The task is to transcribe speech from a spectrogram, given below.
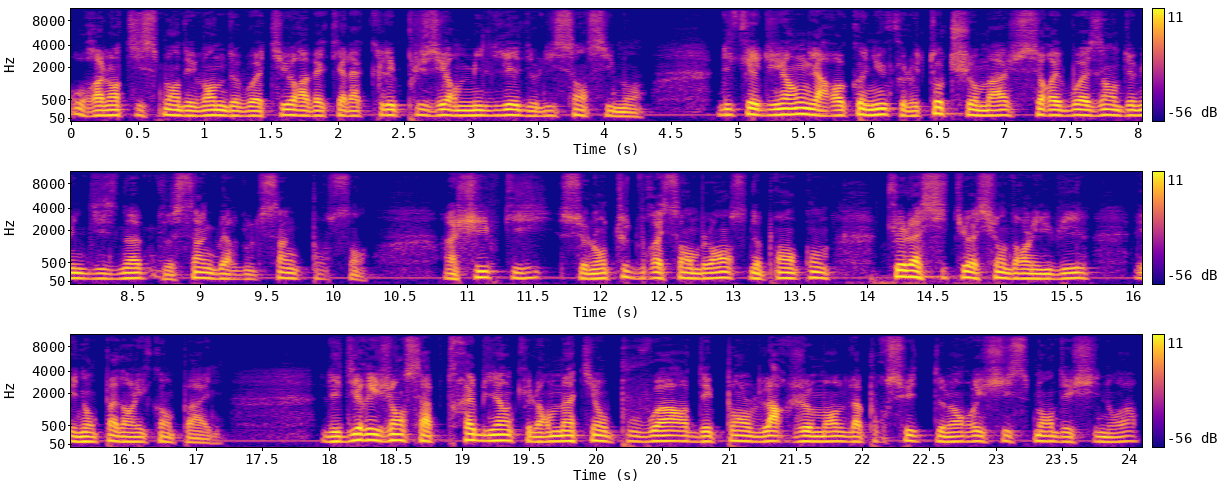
au ralentissement des ventes de voitures avec à la clé plusieurs milliers de licenciements. Li Keqiang a reconnu que le taux de chômage serait voisin en 2019 de 5,5%, un chiffre qui, selon toute vraisemblance, ne prend en compte que la situation dans les villes et non pas dans les campagnes. Les dirigeants savent très bien que leur maintien au pouvoir dépend largement de la poursuite de l'enrichissement des Chinois,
